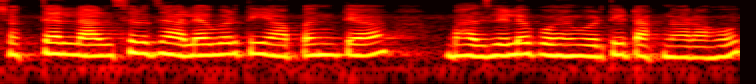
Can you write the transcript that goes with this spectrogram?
चकत्या लालसर झाल्यावरती आपण त्या भाजलेल्या पोह्यांवरती टाकणार आहोत.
